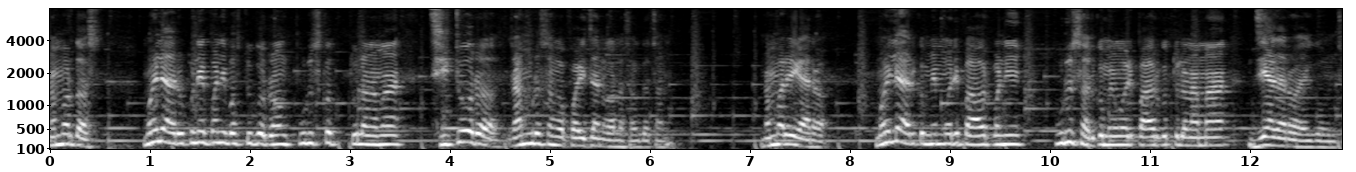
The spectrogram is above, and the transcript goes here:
नम्बर दस महिलाहरू कुनै पनि वस्तुको रङ पुरुषको तुलनामा छिटो र राम्रोसँग पहिचान गर्न सक्दछन्। नम्बर एघार महिलाहरूको मेमोरी पावर पनि पुरुषहरूको मेमोरी पावरको तुलनामा ज्यादा रहेको हुन्छ।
